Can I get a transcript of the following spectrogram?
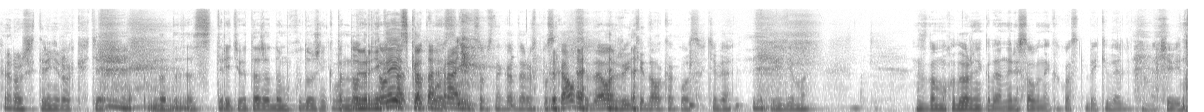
Хорошие тренировки у тебя. Да-да-да, с третьего этажа дома художника. Там Вот тот- наверняка тот- есть тот кокос. охранник, собственно, который спускался, да, он же и кидал кокос у тебя, видимо. С дома художника, да, нарисованный кокос тебе кидали, там, очевидно.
